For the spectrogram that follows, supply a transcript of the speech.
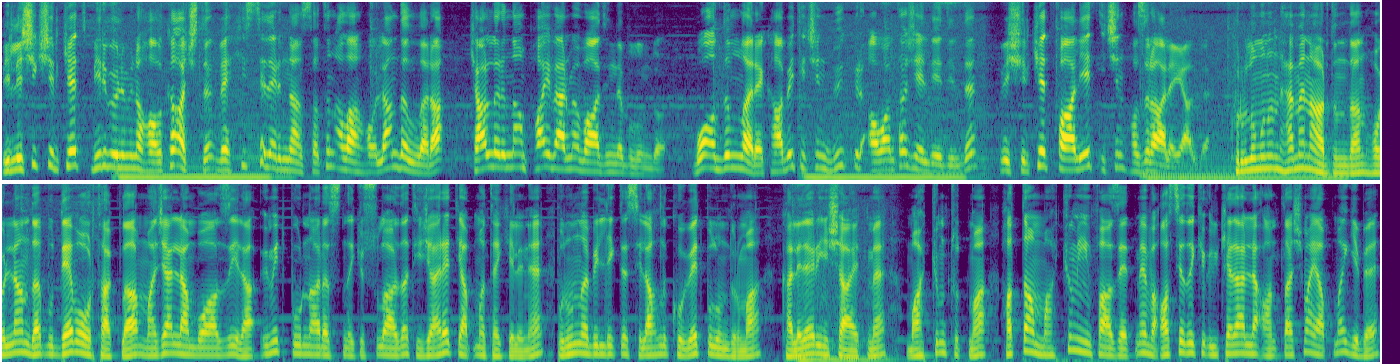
Birleşik şirket bir bölümünü halka açtı ve hisselerinden satın alan Hollandalılara karlarından pay verme vaadinde bulundu. Bu adımla rekabet için büyük bir avantaj elde edildi ve şirket faaliyet için hazır hale geldi. Kurulumunun hemen ardından Hollanda bu dev ortaklığa Magellan Boğazı ile Ümitburnu arasındaki sularda ticaret yapma tekeline, bununla birlikte silahlı kuvvet bulundurma, kaleler inşa etme, mahkum tutma, hatta mahkum infaz etme ve Asya'daki ülkelerle antlaşma yapma gibi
